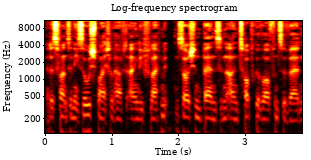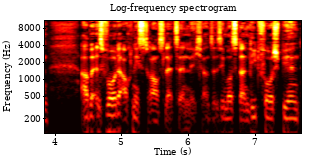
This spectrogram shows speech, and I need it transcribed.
Das fand sie nicht so schmeichelhaft, eigentlich vielleicht mit solchen Bands in einen Topf geworfen zu werden. Aber es wurde auch nichts draus letztendlich. Also sie musste ein Lied vorspielen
